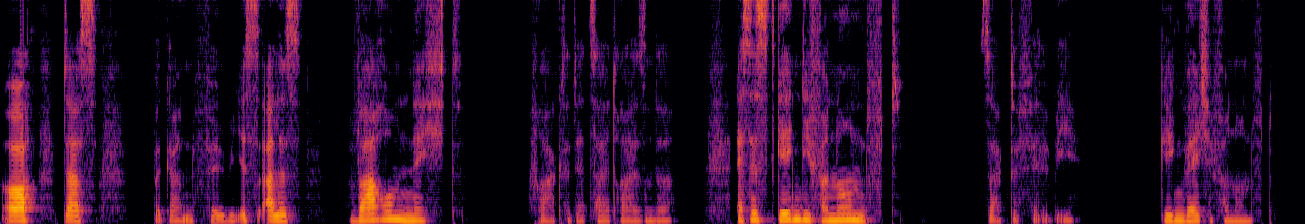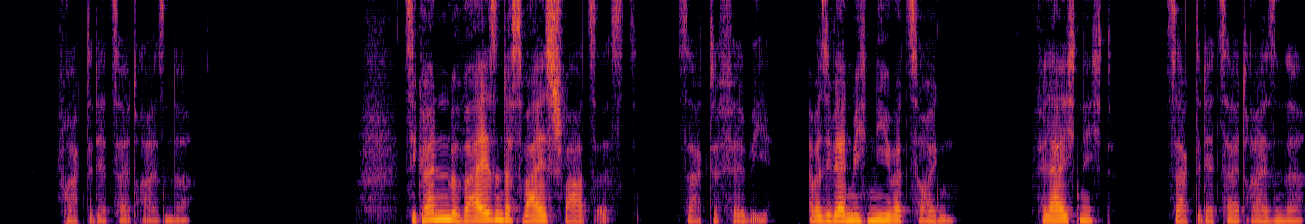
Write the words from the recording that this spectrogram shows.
Oh, das, begann Philby, ist alles. Warum nicht? fragte der Zeitreisende. Es ist gegen die Vernunft, sagte Philby. Gegen welche Vernunft? fragte der Zeitreisende. Sie können beweisen, dass Weiß schwarz ist, sagte Philby, aber Sie werden mich nie überzeugen. Vielleicht nicht, sagte der Zeitreisende,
